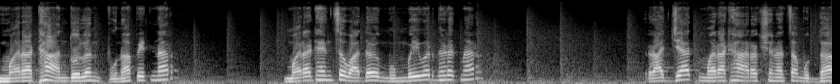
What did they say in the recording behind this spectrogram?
मराठा आंदोलन पुन्हा पेटणार? मराठ्यांचं वादळ मुंबईवर धडकणार? राज्यात मराठा आरक्षणाचा मुद्दा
